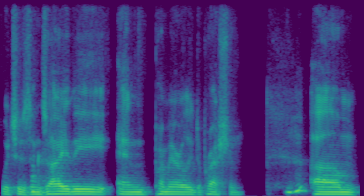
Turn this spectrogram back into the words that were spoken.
which is anxiety and primarily depression. Mm-hmm. Um,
